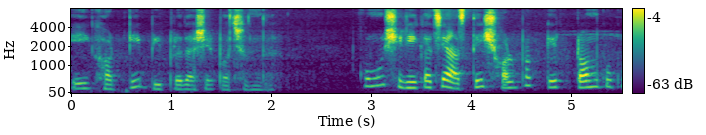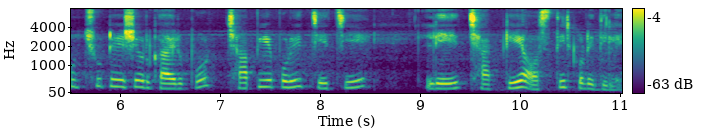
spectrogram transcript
এই ঘরটি বিপ্রদাসের পছন্দ। কুমু সিঁড়ির কাছে আসতেই সর্বাগ্যে টম কুকুর ছুটে এসে ওর গায়ের উপর ছাপিয়ে পড়ে চেঁচিয়ে লেজ ছাপটিয়ে অস্থির করে দিলে।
